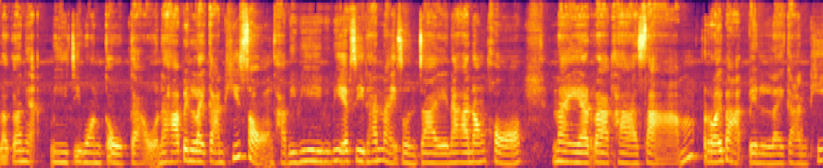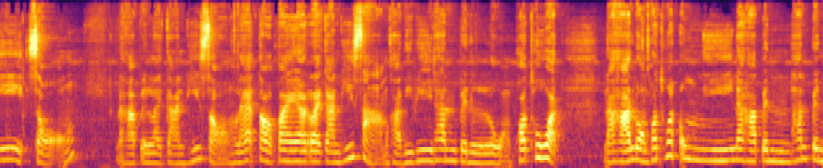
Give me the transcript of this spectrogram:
แล้วก็เนี่ยมีจีวรเก่าๆนะคะ เป็นรายการที่ 2 ค่ะพี่พี่พี่พี่เอฟซีท่านไหนสนใจนะคะ น้องขอในราคา 300 บาทเป็นรายการที่ 2 นะคะ เป็นรายการที่ 2 และต่อไปรายการที่ 3 ค่ะพี่พี่ท่านเป็นหลวงพ่อทวดนะคะ หลวงพ่อทวดองค์นี้นะคะเป็นท่านเป็น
